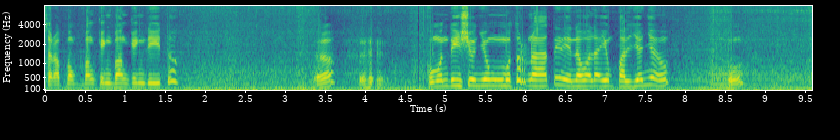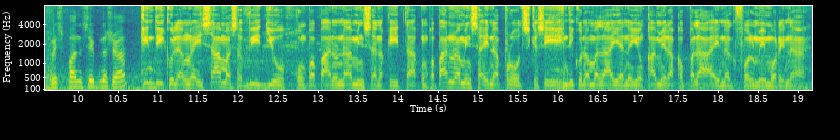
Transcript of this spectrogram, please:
Sarap mag-banking-banking dito. Oh? Kumondisyon yung motor natin eh, nawala yung palya niya oh. Oh. Responsive na siya. Hindi ko lang naisama sa video kung paano namin siya nakita, kung paano namin siya in-approach kasi hindi ko na malaya na yung camera ko pala ay nag-full memory na.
